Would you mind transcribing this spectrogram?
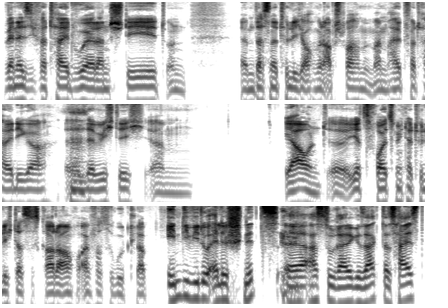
wenn er sie verteilt, wo er dann steht. Und ähm, das natürlich auch mit Absprache mit meinem Halbverteidiger äh, mhm. sehr wichtig. Ja, und äh, jetzt freut es mich natürlich, dass es gerade auch einfach so gut klappt. Individuelle Schnitts, äh, hast du gerade gesagt. Das heißt,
